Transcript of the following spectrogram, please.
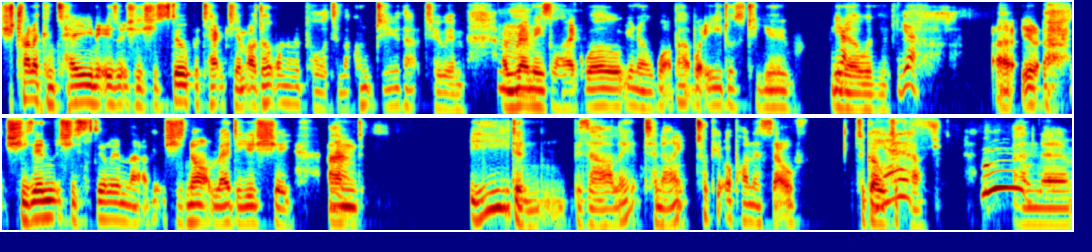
she's trying to contain it, isn't she? She's still protecting him. I don't want to report him. I couldn't do that to him. And Mm. Remy's like, well, you know, what about what he does to you? You Yeah. know, and Yeah. uh, you know, she's in. She's still in that. She's not ready, is she? No. And Eden, bizarrely, tonight took it upon herself to go to Yes. Cash, Ooh. and uh,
